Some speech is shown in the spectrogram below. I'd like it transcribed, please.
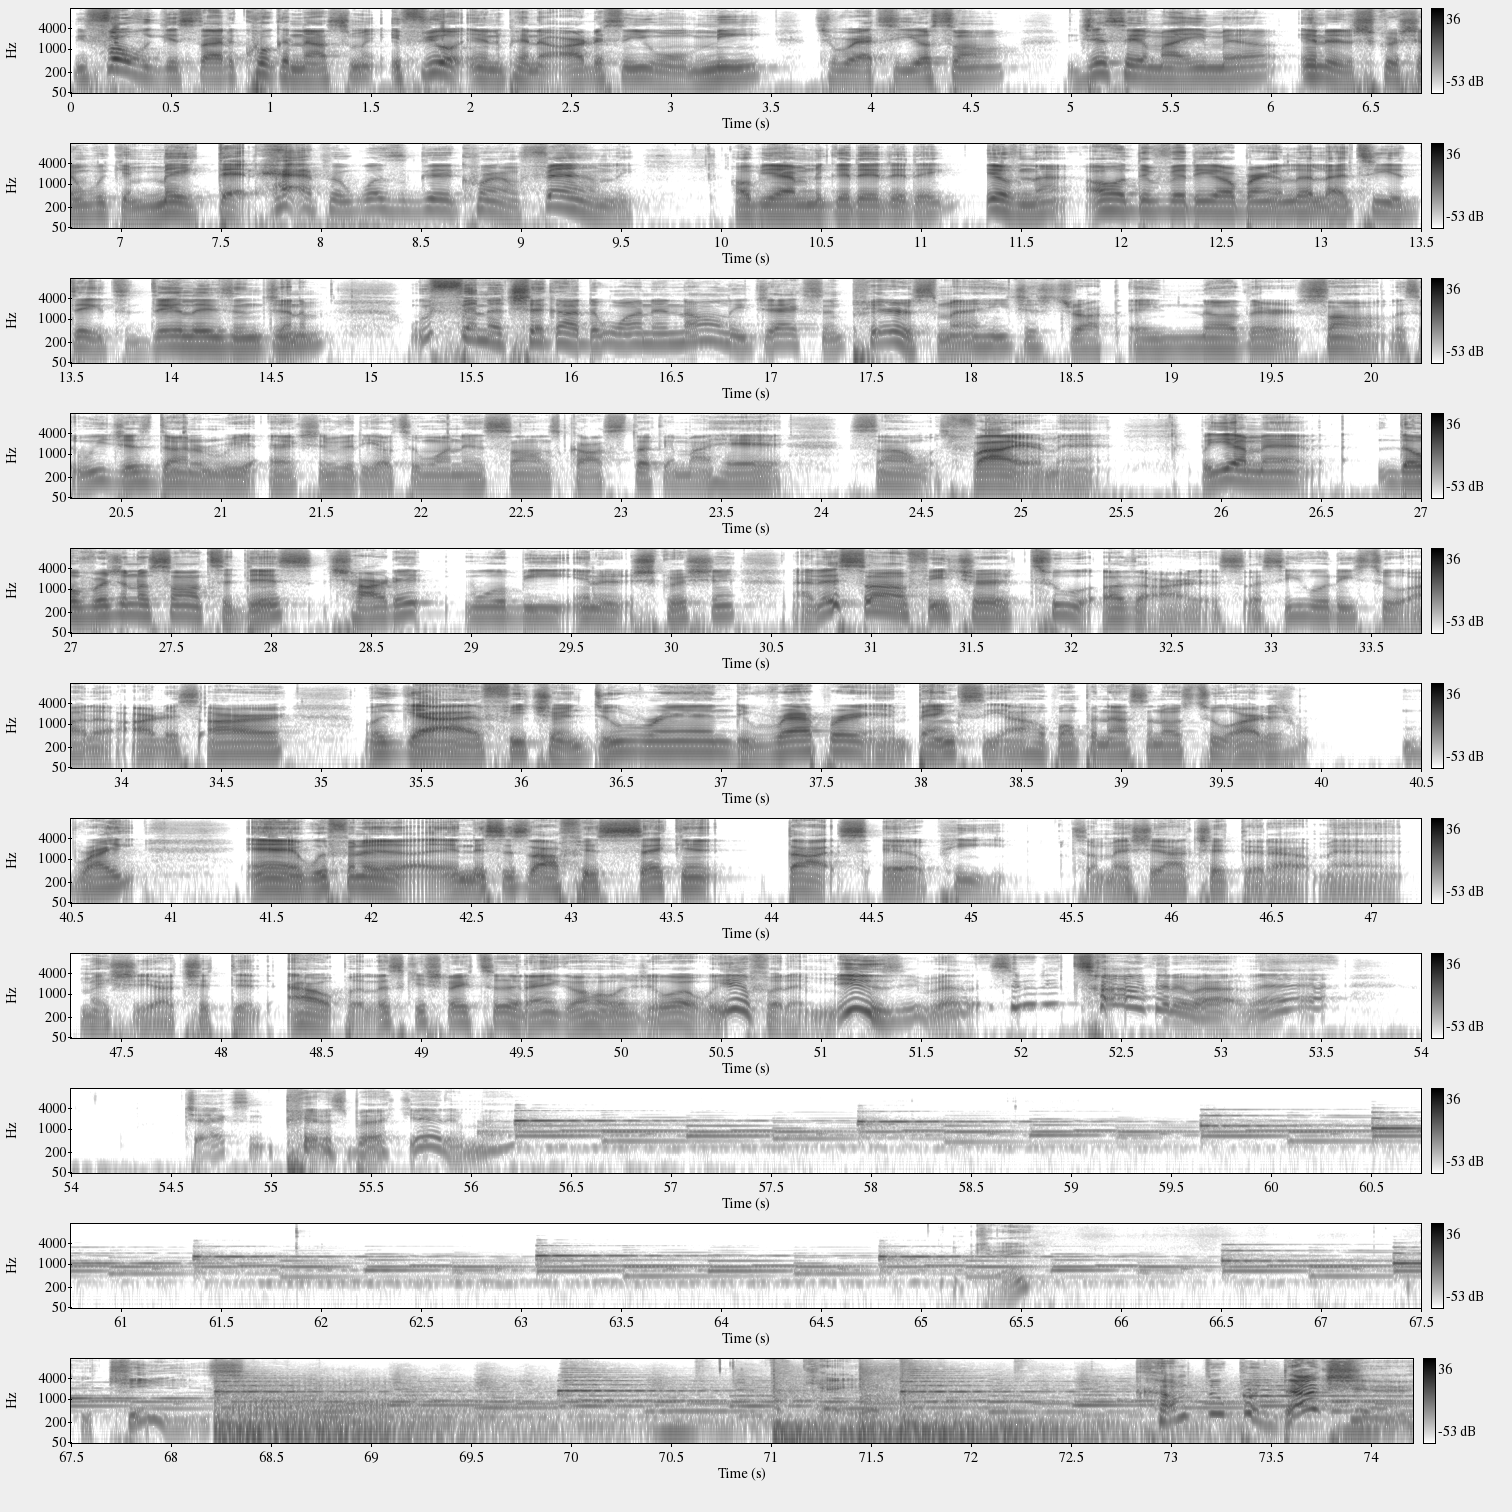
Before we get started, quick announcement. If you're an independent artist and you want me to rap to your song, just hit my email in the description. We can make that happen. What's good crown family? Hope you're having a good day today. If not, hope the video bring a little light to your day today, ladies and gentlemen. We finna check out the one and only Jackson Pierce, man. He just dropped another song. Listen, we just done a reaction video to one of his songs called Stuck in My Head. Song was fire, man. But yeah, man, the original song to this charted will be in the description. Now, this song featured two other artists. Let's see who these two other artists are. We got featuring Durand, the rapper, and Banxy. I hope I'm pronouncing those two artists right. And we're finna, and this is off his second Thoughts LP. So make sure y'all check that out, man. Make sure y'all check that out. But let's get straight to it. I ain't gonna hold you up. We here for the music, bro. Let's see what he's talking about, man. Jackson Pierce back at it, man. Okay. And keys. Okay. Come through production.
